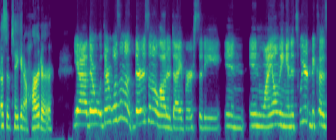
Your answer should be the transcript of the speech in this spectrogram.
must have taken it harder. Yeah there there wasn't a there isn't a lot of diversity in in wyoming and it's weird because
